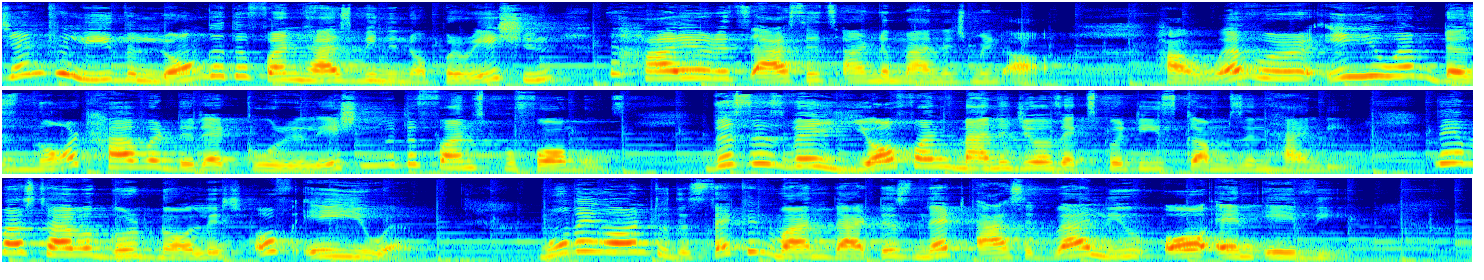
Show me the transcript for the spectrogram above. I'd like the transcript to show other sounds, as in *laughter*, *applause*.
Generally, the longer the fund has been in operation, the higher its assets under management are. However, AUM does not have a direct correlation with the fund's performance. This is where your fund manager's expertise comes in handy. They must have a good knowledge of AUM. Moving on to the second one that is net asset value or NAV.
